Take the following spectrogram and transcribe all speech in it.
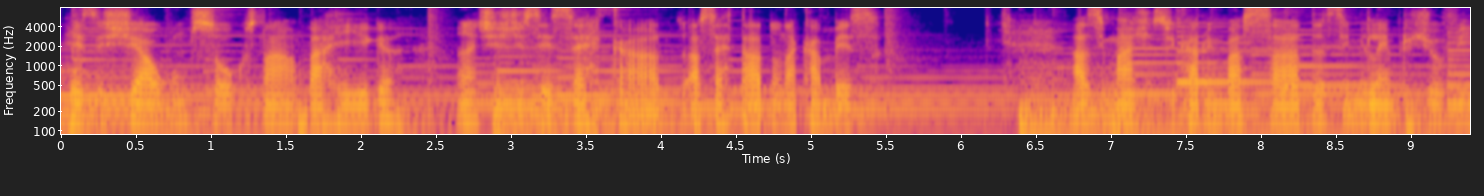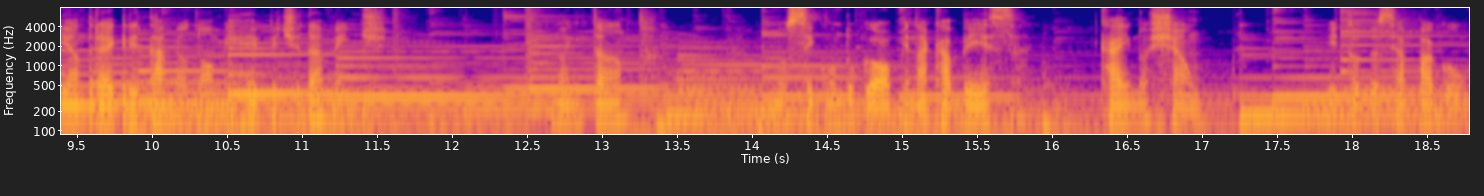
Resisti a alguns socos na barriga antes de ser cercado, acertado na cabeça. As imagens ficaram embaçadas e me lembro de ouvir André gritar meu nome repetidamente. No entanto, no segundo golpe na cabeça, caí no chão e tudo se apagou.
